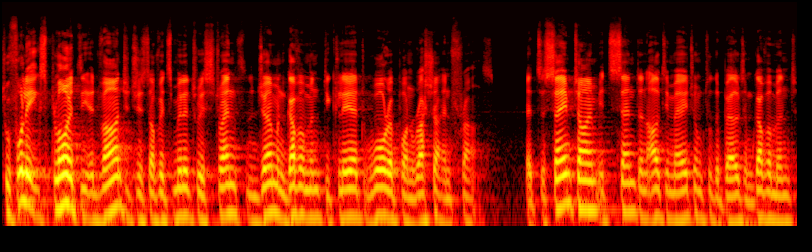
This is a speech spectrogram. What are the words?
to fully exploit the advantages of its military strength, the German government declared war upon Russia and France. At the same time, it sent an ultimatum to the Belgian government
